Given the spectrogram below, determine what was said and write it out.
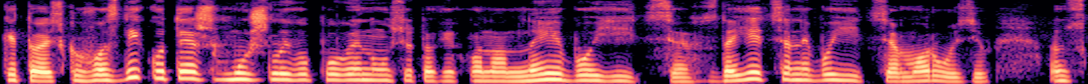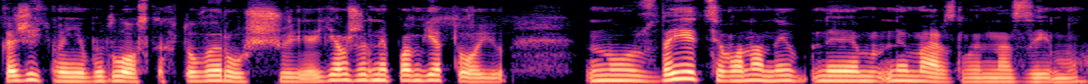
китайську гвоздику теж, можливо, повинусю, так як вона не боїться. Здається, не боїться морозів. Ну, скажіть мені, будь ласка, хто вирощує? Я вже не пам'ятаю. Ну, здається, вона не, не, не мерзла на зиму.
